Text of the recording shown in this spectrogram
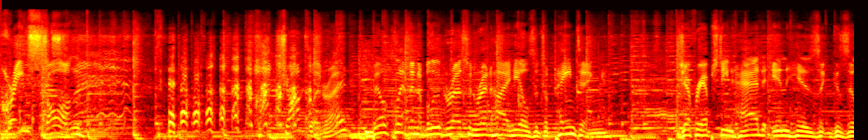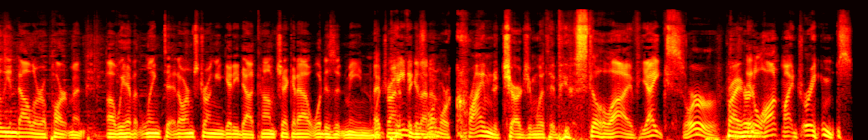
great song, Hot Chocolate, right? Bill Clinton in a blue dress and red high heels. It's a painting Jeffrey Epstein had in his gazillion dollar apartment. Uh, we have it linked at armstrongandgetty.com. Check it out. What does it mean? We're trying to figure that one out. more crime to charge him with if he was still alive. Yikes. Urgh. Probably heard- It'll haunt my dreams.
